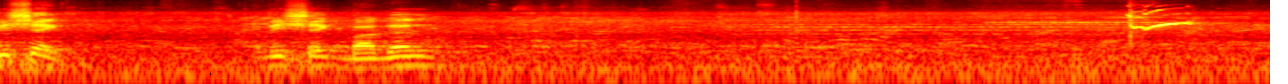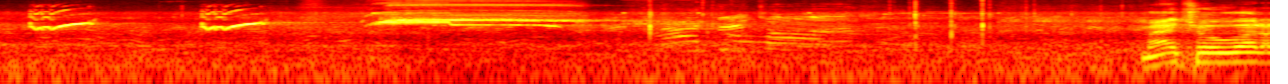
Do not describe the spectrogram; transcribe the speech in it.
अभिषेक. अभिषेक बागल. Match over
